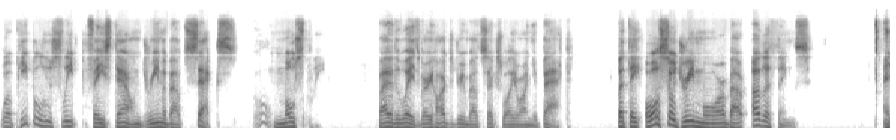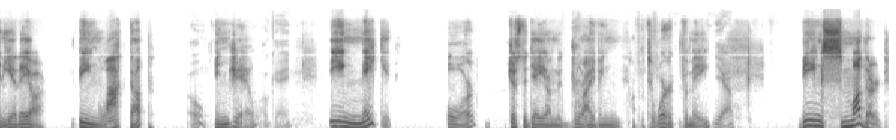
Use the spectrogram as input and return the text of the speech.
Well, people who sleep face down dream about sex Oh. mostly. By the way, it's very hard to dream about sex while you're on your back, but they also dream more about other things. And here they are being locked up Oh. in jail, Okay. being naked, or just a day on the driving to work for me, Yeah. being smothered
